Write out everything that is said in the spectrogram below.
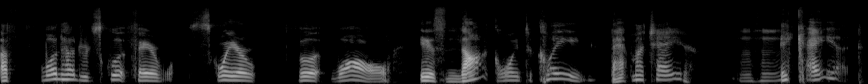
A 100 square, square foot wall is not going to clean that much air. hmm It can't.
